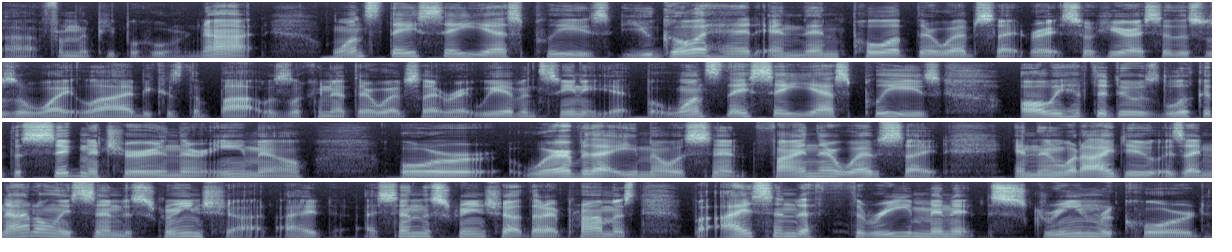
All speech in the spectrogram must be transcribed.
uh, from the people who are not. Once they say yes, please, you go ahead and then pull up their website, right? So here I said this was a white lie because the bot was looking at their website, right? We haven't seen it yet. But once they say yes, please, all we have to do is look at the signature in their email or wherever that email was sent, find their website. And then what I do is I not only send a screenshot, I, I send the screenshot that I promised, but I send a three minute screen record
